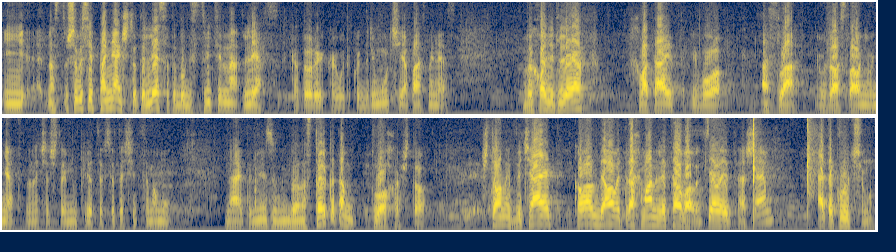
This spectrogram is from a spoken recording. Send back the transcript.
И чтобы себе понять, что это лес, это был действительно лес, который как бы такой дремучий, опасный лес. Выходит лев, хватает его осла, и уже осла у него нет, это значит, что ему придется все тащить самому. Да, это было настолько там плохо, что что он отвечает, Кол Деовит Рахман Литова, делает Ашем, это к лучшему.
